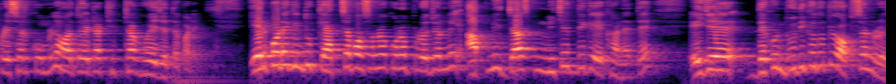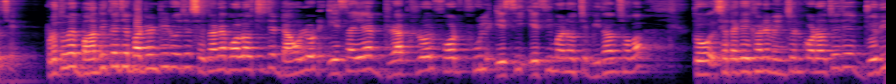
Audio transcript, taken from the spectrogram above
প্রেশার কমলে হয়তো এটা ঠিকঠাক হয়ে যেতে পারে। এরপরে কিন্তু ক্যাপচা বসানোর কোনো প্রয়োজন নেই। আপনি জাস্ট নিচের দিকে এখানেতে এই যে দেখুন, দুদিকে দুটি অপশন রয়েছে। প্রথমে বাঁদিকে যে বাটনটি রয়েছে, সেখানে বলা হচ্ছে যে download SIR draft roll for full AC AC মানে হচ্ছে বিধানসভা। তো সেটাকে এখানে মেনশন করা হচ্ছে যে যদি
